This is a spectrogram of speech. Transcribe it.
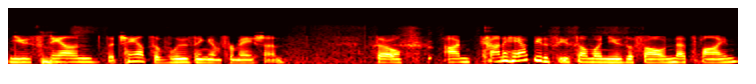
you hmm. stand the chance of losing information. So I'm kind of happy to see someone use a phone. That's fine.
